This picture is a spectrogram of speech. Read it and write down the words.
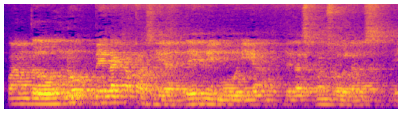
Cuando uno ve la capacidad de memoria de las consolas, 500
